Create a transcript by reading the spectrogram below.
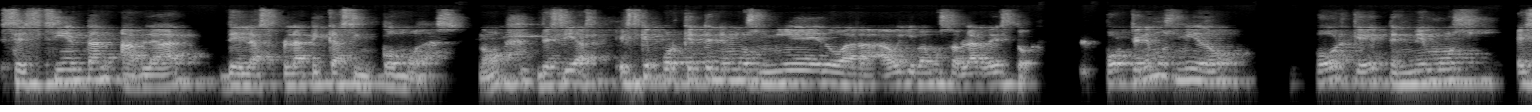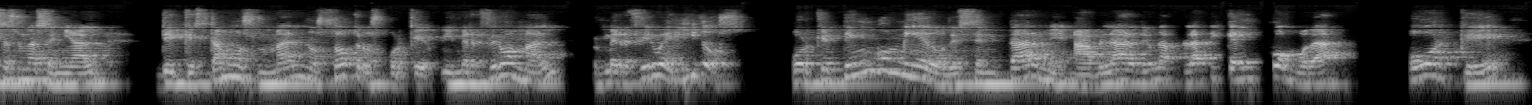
se sientan a hablar de las pláticas incómodas, ¿no? Decías, es que ¿por qué tenemos miedo a, oye, vamos a hablar de esto? tenemos miedo porque tenemos, esa es una señal de que estamos mal nosotros, porque, y me refiero a mal, me refiero a heridos, porque tengo miedo de sentarme a hablar de una plática incómoda porque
